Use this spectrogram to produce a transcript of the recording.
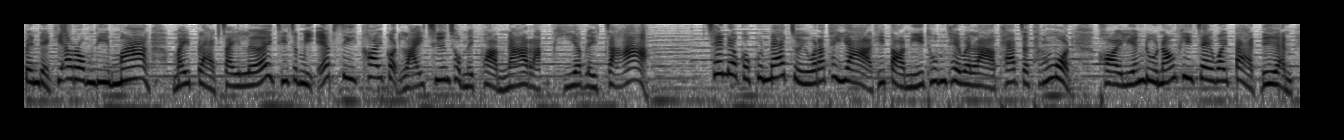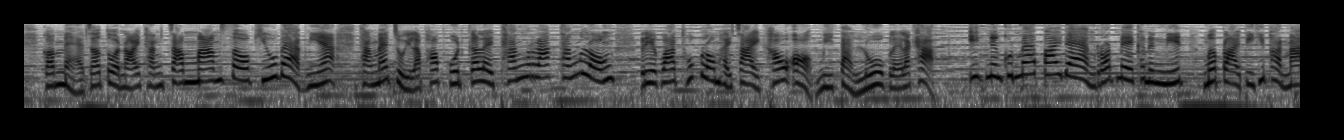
เป็นเด็กที่อารมณ์ดีมาก ไม่แปลกใจเลยที่จะมี FC คอยกดไลค์ชื่นชมในความน่ารักเพียบเลยจ้า เช่นเดียวกับคุณแม่จุ๋ยวรัตยาที่ตอนนี้ทุ่มเทเวลาแทบจะทั้งหมด คอยเลี้ยงดูน้องพีเจวัย 8 เดือน ก็แหมเจ้าตัวน้อยทั้งจำมามโซคิ้วแบบนี้ทั้งแม่จุ๋ยและพ่อพุธก็เลยทั้งรักทั้งหลง เรียกว่าทุกลมหายใจเข้าออกมีแต่ลูกเลยละค่ะ อีกหนึ่งคุณแม่ป้ายแดงรถเมย์คนึงนิด เมื่อปลายปีที่ผ่านมา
